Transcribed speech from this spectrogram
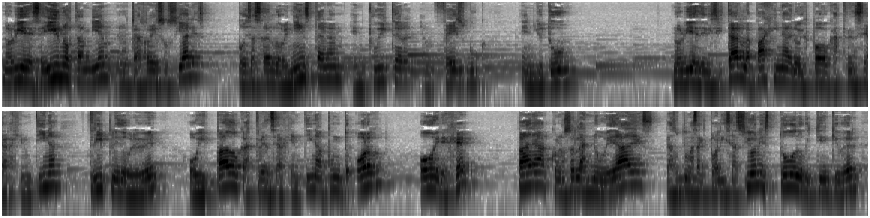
No olvides de seguirnos también en nuestras redes sociales. Podés hacerlo en Instagram, en Twitter, en Facebook, en YouTube. No olvides de visitar la página del Obispado Castrense Argentina, www obispadocastrenseargentina.org para conocer las novedades, las últimas actualizaciones, todo lo que tiene que ver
